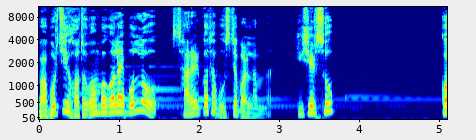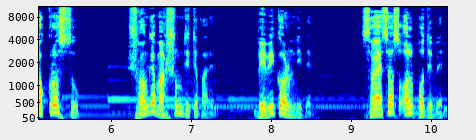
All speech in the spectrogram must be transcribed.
বাবুর্চি হতভম্ব গলায় বলল, স্যারের কথা বুঝতে পারলাম না। কিসের স্যুপ? Cockroach soup. সঙ্গে মাশরুম দিতে পারেন। বেবিকর্ন দিবেন। সয়া সস অল্প দেবেন।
